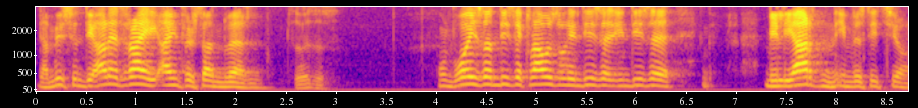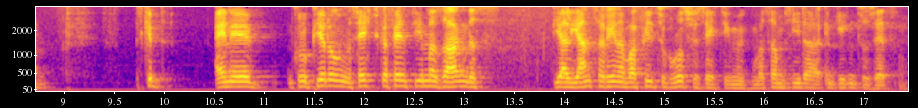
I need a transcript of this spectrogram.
dann müssen die alle drei einverstanden werden. So ist es. Und wo ist dann diese Klausel in diese, in diese Milliardeninvestition? Es gibt eine Gruppierung 60er-Fans, die immer sagen, dass die Allianz Arena war viel zu groß für 60 München. Was haben Sie da entgegenzusetzen?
